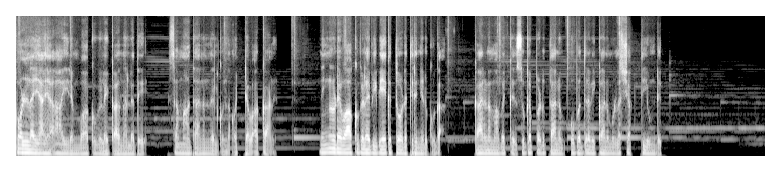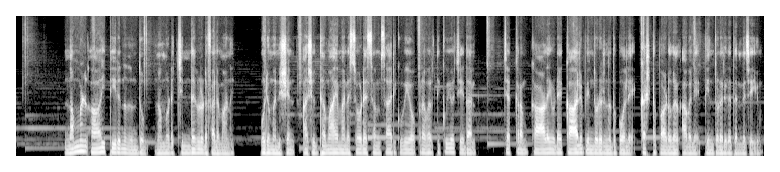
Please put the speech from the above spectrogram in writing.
പൊള്ളയായ ആയിരം വാക്കുകളേക്കാൾ നല്ലത് സമാധാനം നൽകുന്ന ഒറ്റ വാക്കാണ്. നിങ്ങളുടെ വാക്കുകളെ വിവേകത്തോടെ തിരഞ്ഞെടുക്കുക. കാരണം അവയ്ക്ക് സുഖപ്പെടുത്താനും ഉപദ്രവിക്കാനുമുള്ള ശക്തിയുണ്ട്. നമ്മൾ ആയിത്തീരുന്നതെന്തും നമ്മുടെ ചിന്തകളുടെ ഫലമാണ്. ഒരു മനുഷ്യൻ അശുദ്ധമായ മനസ്സോടെ സംസാരിക്കുകയോ പ്രവർത്തിക്കുകയോ ചെയ്താൽ ചക്രം കാളയുടെ കാൽ പിന്തുടരുന്നത് പോലെ കഷ്ടപ്പാടുകൾ അവനെ പിന്തുടരുക തന്നെ ചെയ്യും.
